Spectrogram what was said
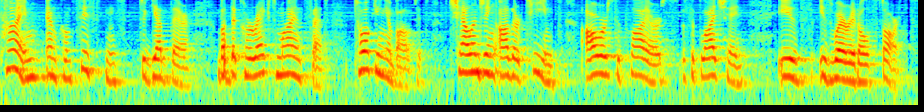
time and consistency to get there, but the correct mindset, talking about it, challenging other teams, our suppliers, the supply chain, is, is where it all starts.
